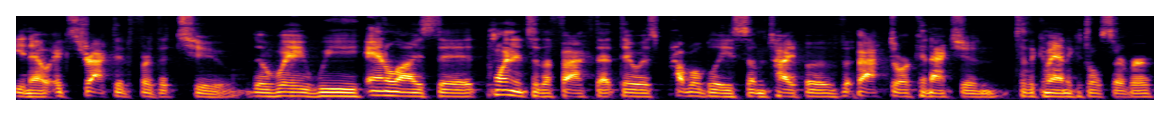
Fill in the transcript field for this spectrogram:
you know, extracted for the two. The way we analyzed it pointed to the fact that there was probably some type of backdoor connection to the command and control server.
